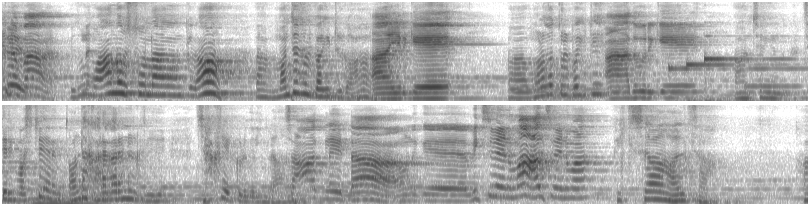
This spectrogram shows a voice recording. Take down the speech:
என்னப்பா எதுவும் வாங்க சொன்னாங்க அங்கிள். ஆ ஆ, மஞ்சத்தூள் பாக்கெட் இருக்கா. ஆ இருக்கே மிளகாத்தூள் பாக்கெட்டு? ஆ அது இருக்கே. ஆ சரிங்க. சரி ஃபர்ஸ்ட் எனக்கு தொண்டை கரகரன்னு இருக்கு. சாக்லேட் கொடுக்குறீங்களா? சாக்லேட்டா உனக்கு விக்ஸ் வேணுமா? ஆல்ஸ் வேணுமா? பிக்ஸா ஆல்ஸா ஆ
